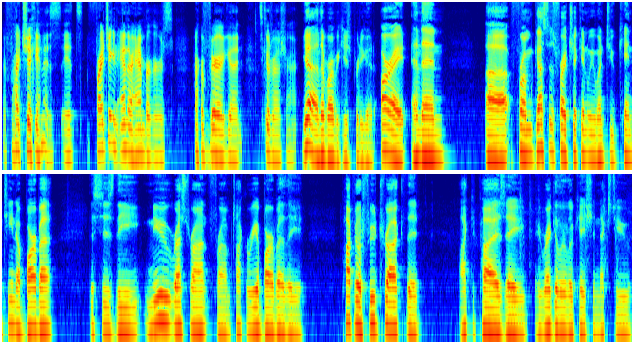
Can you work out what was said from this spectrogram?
their fried chicken is it's fried chicken and their hamburgers are very good. It's a good restaurant. yeah, and their barbecue is pretty good. All right, and then uh, from Gus's Fried Chicken, we went to Cantina Barba. This is the new restaurant from Taqueria Barba, the popular food truck that occupies a, a regular location next to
